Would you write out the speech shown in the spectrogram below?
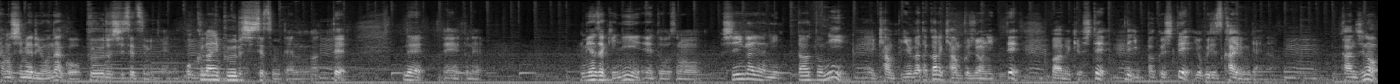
楽しめるようなこうプール施設みたいなうん。屋内プール施設みたいなのがあって、でえっ、とね宮崎に、えー、とそのシーガイアに行った後に、うん。えーキャンプ夕方からキャンプ場に行ってバーベキューして、うん。で一泊して翌日帰るみたいなうん。うん感じの、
